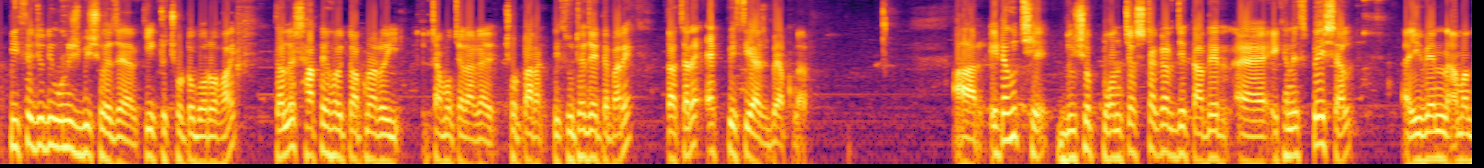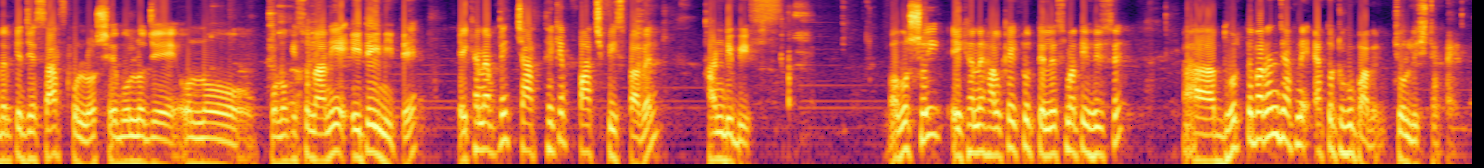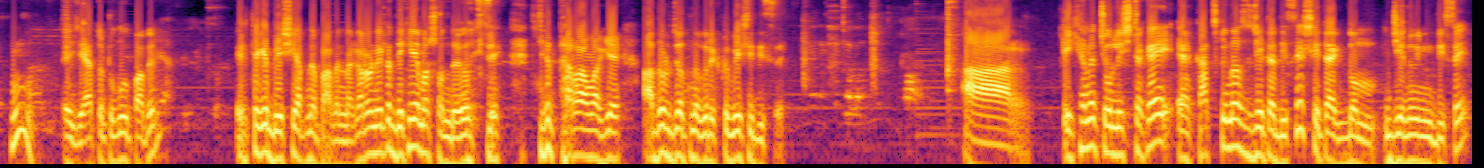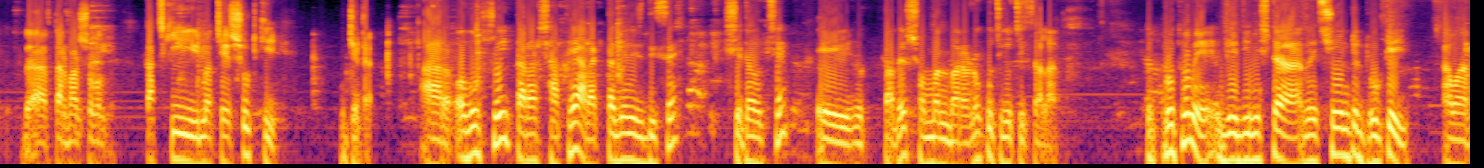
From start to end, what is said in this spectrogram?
পিসে যদি উনিশ বিশ হয়ে যায় আর কি, একটু ছোট বড় হয়, তাহলে সাথে হয়তো আপনার ওই চামচের আগে ছোট আর এক পিস উঠে যেতে পারে। তাছাড়া এক পিসই আসবে আপনার। আর এটা হচ্ছে দুইশো পঞ্চাশ টাকার যে তাদের এখানে স্পেশাল ইভেন আমাদেরকে যে সার্ভ করল, সে বলল যে অন্য কোনো কিছু না নিয়ে এটাই নিতে। এখানে আপনি চার থেকে পাঁচ পিস পাবেন। হান্ডি বিফ। অবশ্যই এখানে হালকা একটু তেলেসমাতি হয়েছে। ধরতে পারেন যে আপনি এতটুকু পাবেন, চল্লিশ টাকায়। হুম, এই যে এতটুকু পাবেন। এর থেকে বেশি আপনি পাবেন না, কারণ এটা দেখেই আমার সন্দেহ হয়েছে যে তারা আমাকে আদর যত্ন করে একটু বেশি দিছে। আর এখানে চল্লিশ টাকায় কাচকি মাছ যেটা দিছে, সেটা একদম জেনুইন দিছে তার ভাষ্য মতো কাচকি মাছের শুটকি যেটা। আর অবশ্যই তারা সাথে আর একটা জিনিস দিছে, সেটা হচ্ছে এই তাদের সম্মান বাড়ানো কুচি কুচি সালাদ। তো প্রথমে যে জিনিসটা রেস্টুরেন্টে ঢুকেই আমার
